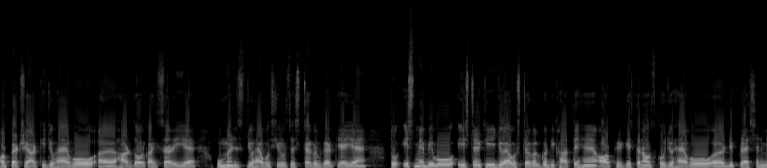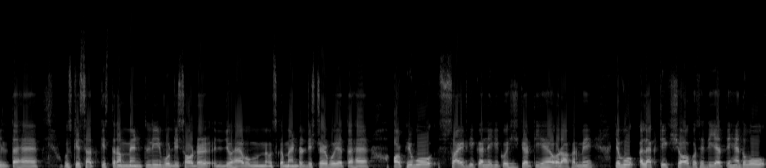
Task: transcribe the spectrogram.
और पेट्रियार्की जो है वो आ, हर दौर का हिस्सा रही है। वुमेन्स जो है वो शुरू से स्ट्रगल करती आई हैं। तो इसमें भी वो ईस्टर की जो है वो स्ट्रगल को दिखाते हैं और फिर किस तरह उसको जो है वो डिप्रेशन मिलता है, उसके साथ किस तरह मेंटली वो डिसऑर्डर जो है वो उसका मेंटल डिस्टर्ब हो जाता है और फिर वो सुसाइड की करने की कोशिश करती है और आखिर में जब वो इलेक्ट्रिक शॉक उसे दिए जाते हैं तो वो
